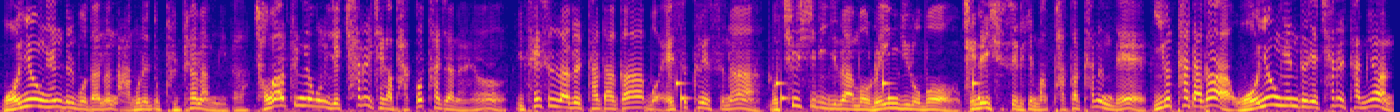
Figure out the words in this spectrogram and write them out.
원형 핸들보다는 아무래도 불편합니다. 저 같은 경우는 이제 차를 제가 바꿔 타잖아요. 이 테슬라를 타다가 뭐 S 클래스나 뭐 7 시리즈나 뭐 레인지로버, 제네시스 이렇게 막 바꿔 타는데 이거 타다가 원형 핸들의 차를 타면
